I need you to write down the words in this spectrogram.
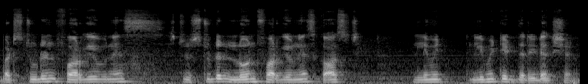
but student forgiveness student loan forgiveness cost limit, limited the reduction.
